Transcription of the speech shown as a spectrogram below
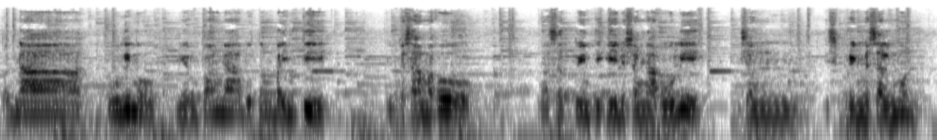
Pag nahuli mo, mayroon pang naabot ng 20. Yung kasama ko, nasa 20 kilos ang nahuli. Isang spring na salmon.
